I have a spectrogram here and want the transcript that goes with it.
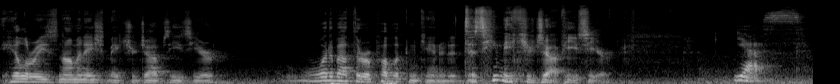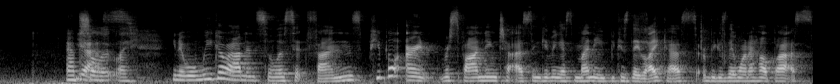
Hillary's nomination makes your jobs easier. What about the Republican candidate? Does he make your job easier? Yes. Absolutely. Yes you know, when we go out and solicit funds, people aren't responding to us and giving us money because they like us or because they want to help us.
